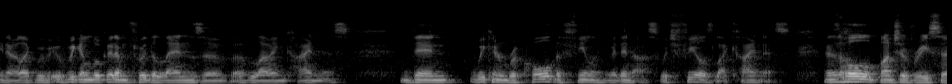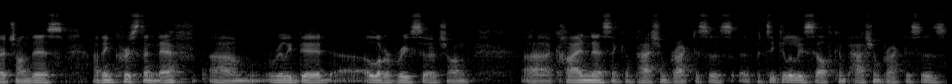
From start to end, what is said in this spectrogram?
you know, like if we can look at them through the lens of, of loving kindness, then we can recall the feeling within us, which feels like kindness. And there's a whole bunch of research on this. I think Kristin Neff um, really did a lot of research on uh, kindness and compassion practices, uh, particularly self compassion practices,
